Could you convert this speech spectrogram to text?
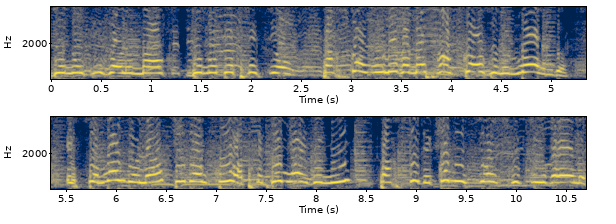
de nos isolements, de nos dépressions Parce qu'on voulait remettre en cause le monde. Et ce monde-là, tout d'un coup, après deux mois et demi, parce que des commissions structurelles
